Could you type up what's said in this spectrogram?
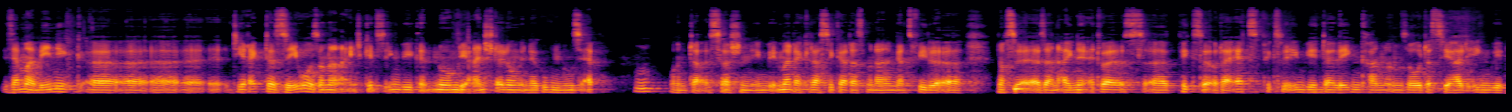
ich sag mal, wenig äh, äh, äh direktes SEO, sondern eigentlich geht es irgendwie nur um die Einstellung in der Google News App. Mhm. Und da ist ja schon irgendwie immer der Klassiker, dass man dann ganz viel äh, noch so, äh, seine eigene AdWords-Pixel äh, oder Ads-Pixel irgendwie hinterlegen kann und so, dass sie halt irgendwie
